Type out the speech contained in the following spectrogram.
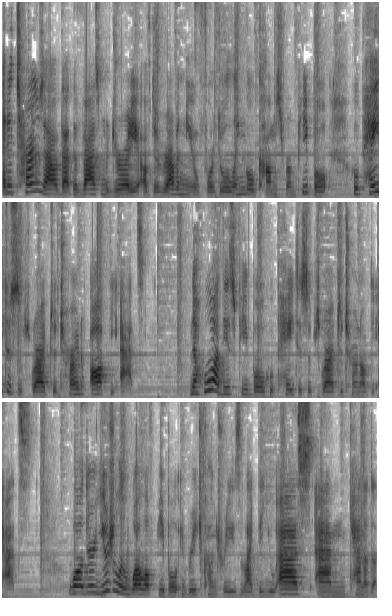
And it turns out that the vast majority of the revenue for Duolingo comes from people who pay to subscribe to turn off the ads. Now, who are these people who pay to subscribe to turn off the ads? Well, they're usually well off people in rich countries like the US and Canada.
